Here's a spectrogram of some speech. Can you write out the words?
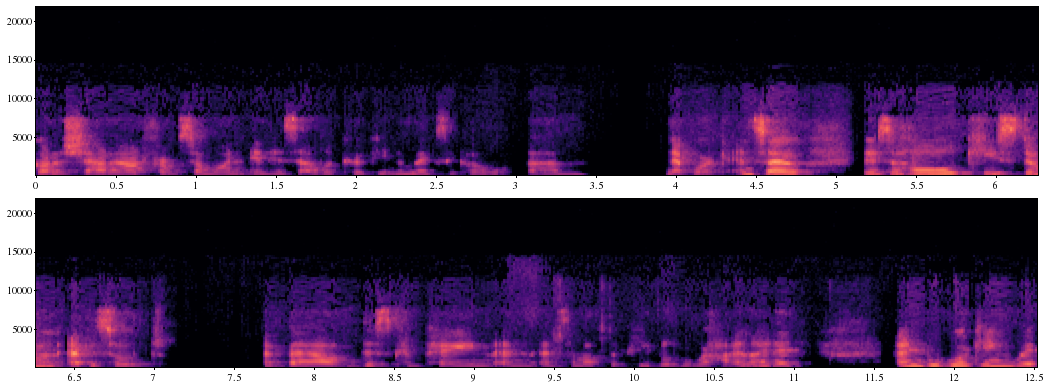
got a shout out from someone in his Albuquerque, New Mexico um, network. And so there's a whole Keystone episode about this campaign and, and some of the people who were highlighted. And we're working with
